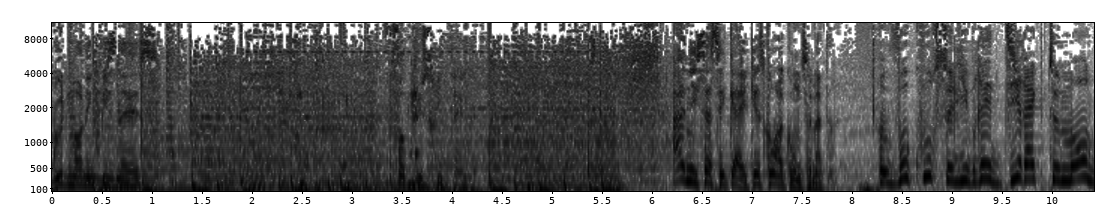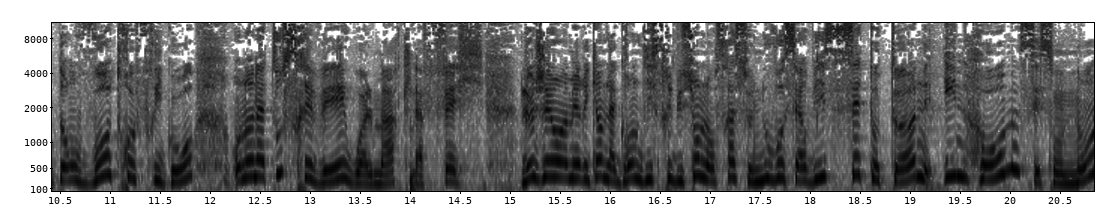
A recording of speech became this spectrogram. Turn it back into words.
Good Morning Business. Focus Retail. Anissa Sekai, qu'est-ce qu'on raconte ce matin vos courses livrées directement dans votre frigo. On en a tous rêvé, Walmart l'a fait. Le géant américain de la grande distribution lancera ce nouveau service cet automne. In-Home, c'est son nom.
